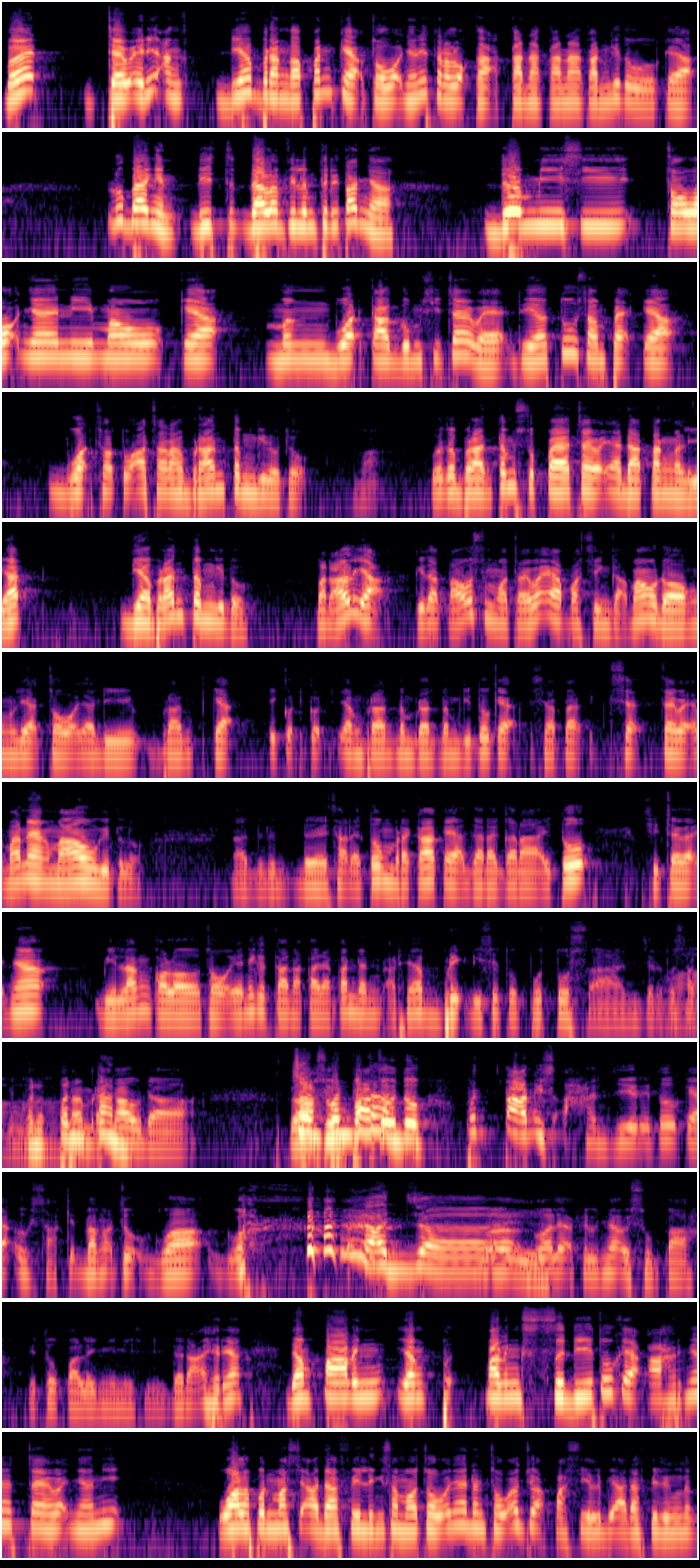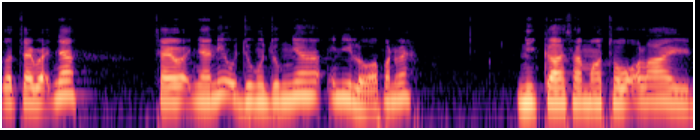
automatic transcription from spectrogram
But cewek ini dia beranggapan kayak cowoknya ini terlalu ka- kanak-kanakan gitu. Kayak lu bayangin di dalam film ceritanya demi si cowoknya ini mau kayak membuat kagum si cewek dia tuh sampai kayak buat suatu acara berantem gitu cok buat berantem supaya ceweknya datang ngeliat dia berantem gitu. Padahal ya kita tahu semua cewek ya pasti nggak mau dong lihat cowoknya di berant kayak ikut-ikut yang berantem berantem gitu kayak siapa cewek mana yang mau gitu loh nah dari saat itu mereka kayak gara-gara itu si ceweknya bilang kalau cowoknya ini kekanak-kanakan dan akhirnya break di situ putus anjir itu Wah. sakit banget Pen- Karena mereka pentan. udah Wah, sumpah tuh pentan. tuh pentan is anjir itu kayak uh sakit banget cuk gua gua gua, Anjay. gua lihat filmnya wih sumpah itu paling ini sih dan akhirnya yang paling yang paling sedih itu kayak akhirnya ceweknya nih walaupun masih ada feeling sama cowoknya dan cowoknya juga pasti lebih ada feeling ke ceweknya ceweknya nih ujung-ujungnya ini loh apa namanya nikah sama cowok lain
